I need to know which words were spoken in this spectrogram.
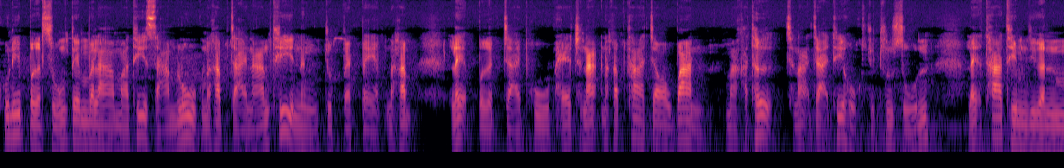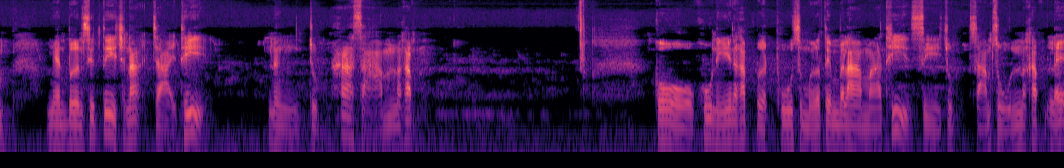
คู่นี้เปิดสูงเต็มเวลามาที่ 3 ลูกนะครับจ่ายน้ำที่ 1.88 นะครับและเปิดจ่ายภูแพ้ชนะนะครับถ้าเจ้าบ้านมาคาเทอร์ชนะจ่ายที่ 6.00 และถ้าทีมเยือนเมนเบิร์นซิตี้ชนะจ่ายที่ 1.53 นะครับโก็คู่นี้นะครับเปิดภูเสมอเต็มเวลามาที่ 4.30 นะครับและ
